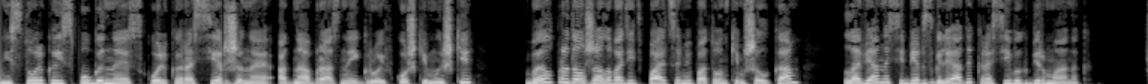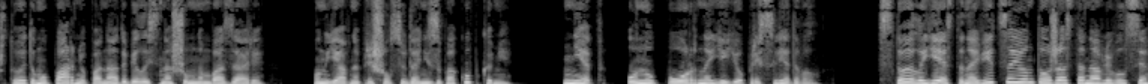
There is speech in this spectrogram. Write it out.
Не столько испуганная, сколько рассерженная однообразной игрой в кошки-мышки, Белл продолжала водить пальцами по тонким шелкам, ловя на себе взгляды красивых берманок. Что этому парню понадобилось на шумном базаре? Он явно пришел сюда не за покупками. Нет, он упорно ее преследовал. Стоило ей остановиться, и он тоже останавливался.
